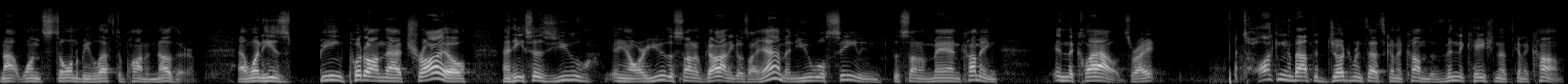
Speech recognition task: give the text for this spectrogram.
not one stone to be left upon another. And when he's being put on that trial, and he says, You, you know, are you the Son of God? And he goes, I am, and you will see the Son of Man coming in the clouds, right? Talking about the judgment that's going to come, the vindication that's going to come.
